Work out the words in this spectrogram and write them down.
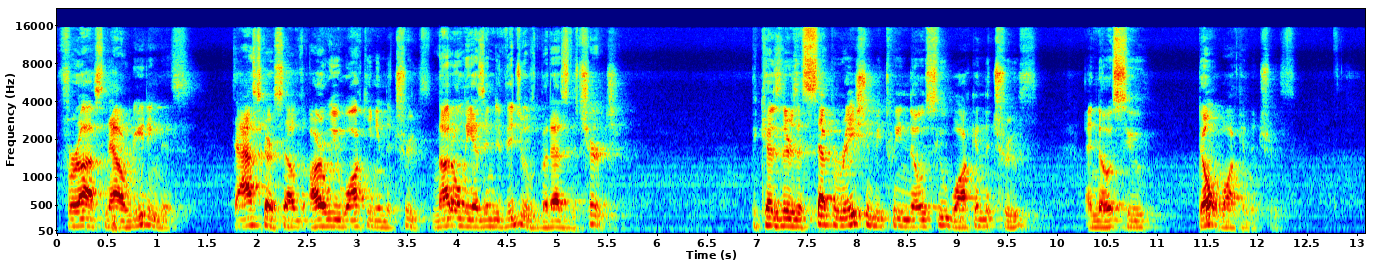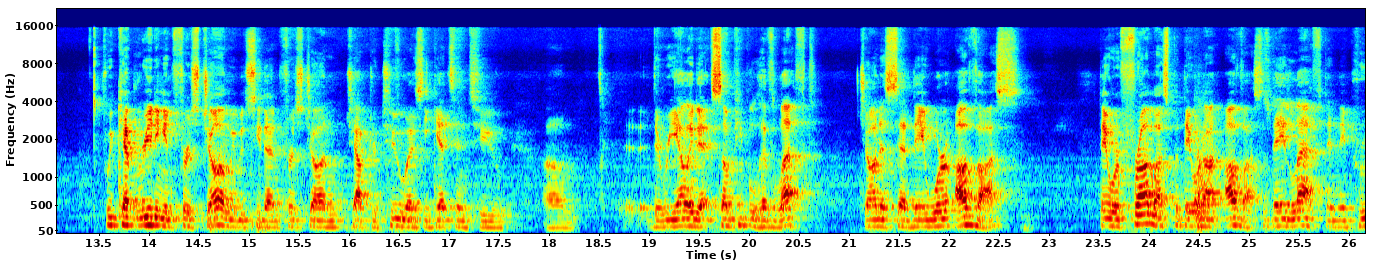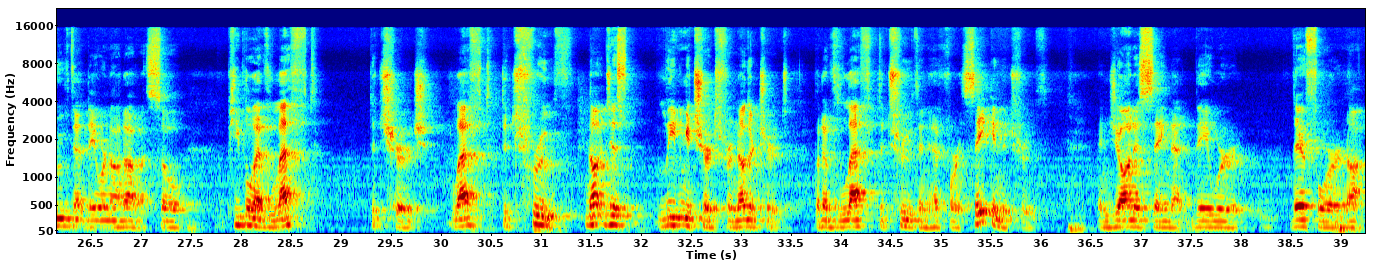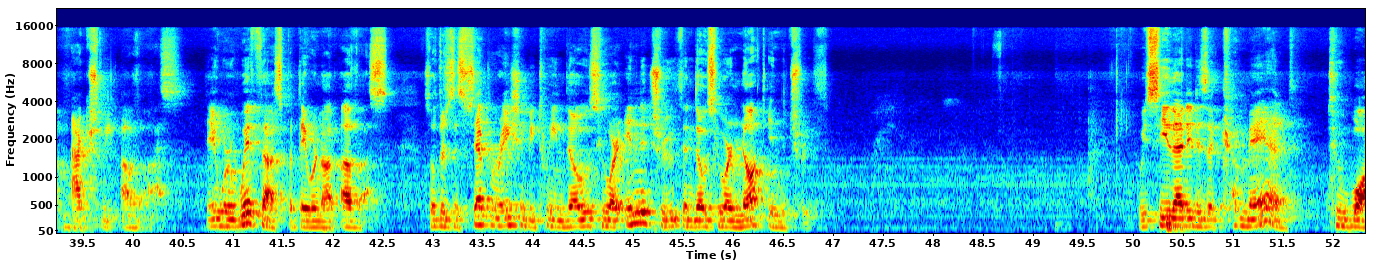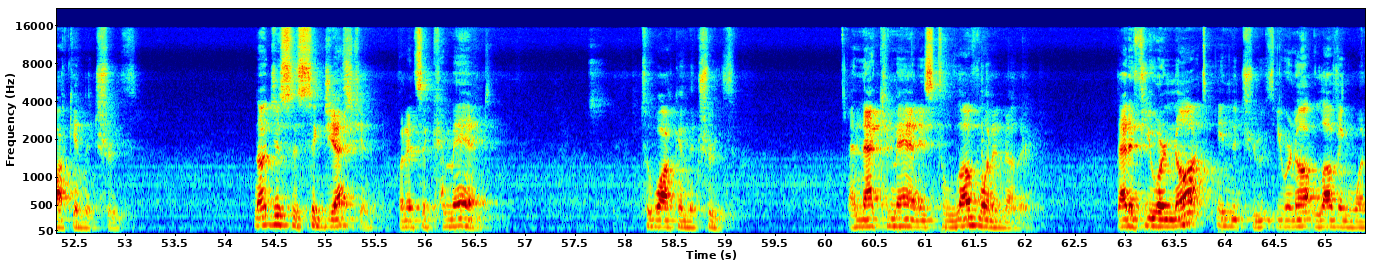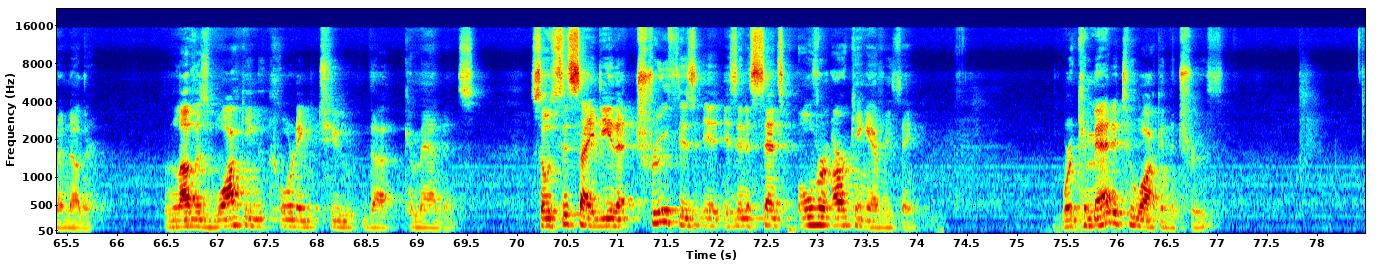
for us now reading this to ask ourselves are we walking in the truth, not only as individuals, but as the church? Because there's a separation between those who walk in the truth and those who don't walk in the truth. If we kept reading in 1 John, we would see that in 1 John chapter 2 as he gets into um, the reality that some people have left. John has said they were of us, they were from us, but they were not of us. They left and they proved that they were not of us. So people have left the church, left the truth, not just leaving a church for another church, but have left the truth and have forsaken the truth. And John is saying that they were therefore not actually of us. They were with us, but they were not of us. So there's a separation between those who are in the truth and those who are not in the truth. We see that it is a command to walk in the truth. Not just a suggestion, but it's a command to walk in the truth. And that command is to love one another. That if you are not in the truth, you are not loving one another. Love is walking according to the commandments. So it's this idea that truth is, is in a sense, overarching everything. We're commanded to walk in the truth.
